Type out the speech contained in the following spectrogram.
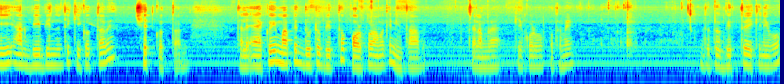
এ আর বি বিন্দুতে কি করতে হবে? ছেদ করতে হবে। তাহলে একই মাপের দুটো বৃত্ত পরপর আমাকে নিতে হবে। তাহলে আমরা কি করব? প্রথমে দুটো বৃত্ত এঁকে নেব।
